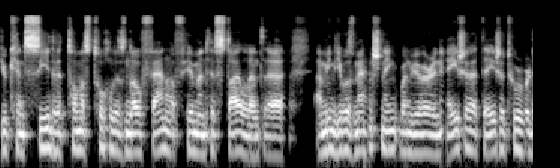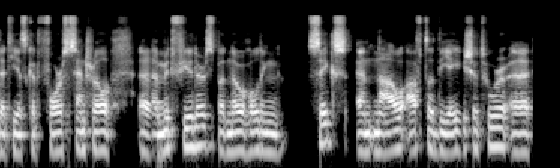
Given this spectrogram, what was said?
you can see that Thomas Tuchel is no fan of him and his style. And uh, I mean, he was mentioning when we were in Asia at the Asia tour that he has got four central uh, midfielders, but no holding six. And now after the Asia tour, uh,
